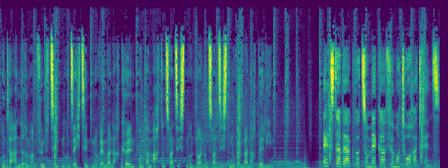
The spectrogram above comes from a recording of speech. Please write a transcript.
unter anderem am 15. und 16. November nach Köln und am 28. und 29. November nach Berlin. Elsterberg wird zum Mekka für Motorradfans.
